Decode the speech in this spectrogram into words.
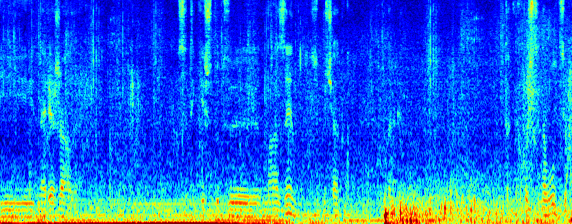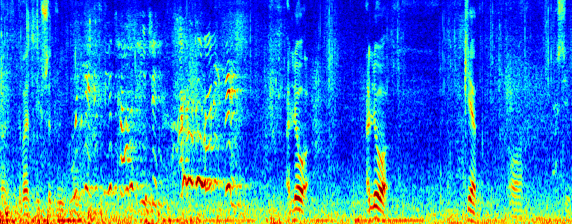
і наряжали. Все таки ж тут е, магазин спочатку. Хочеться на перейти. Давайте ліпше другий anything. Алло! Алло! Кен! О, спасибо.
